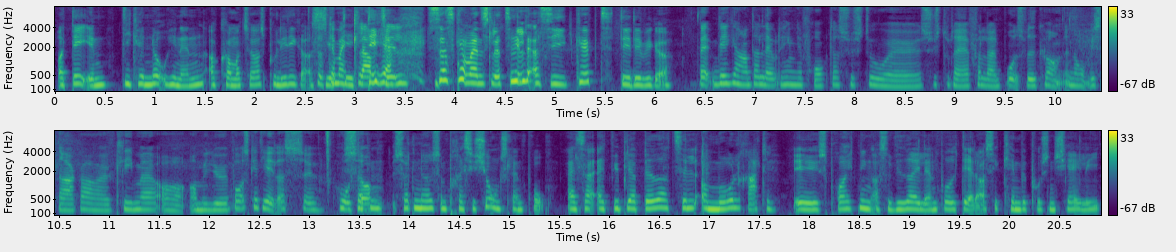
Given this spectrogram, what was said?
og DN, de kan nå hinanden og kommer til os politikere og så siger, man det, det her, til. så skal man slå til og sige, købt, det er det, vi gør. Hvilke andre lavt hængende frugter synes du, øh, synes du, der er for landbrugets vedkommende, når vi snakker øh, klima og, og miljø? Hvor skal de ellers øh, hoste sådan, op? Sådan noget som præcisionslandbrug. Altså, at vi bliver bedre til at målrette øh, sprøjtning osv. i landbruget. Det er der også et kæmpe potentiale i.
